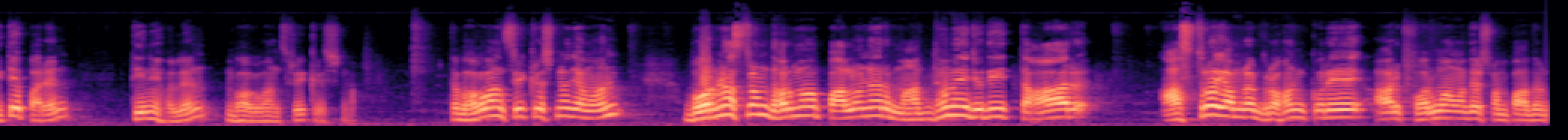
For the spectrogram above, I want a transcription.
দিতে পারেন তিনি হলেন ভগবান শ্রীকৃষ্ণ। তো ভগবান শ্রীকৃষ্ণ যেমন বর্ণাশ্রম ধর্ম পালনের মাধ্যমে যদি তার আশ্রয় আমরা গ্রহণ করে আর কর্ম আমাদের সম্পাদন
